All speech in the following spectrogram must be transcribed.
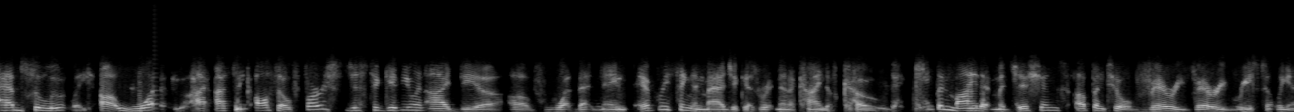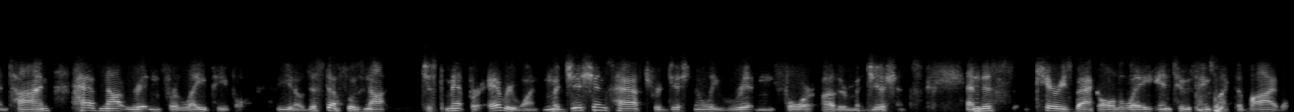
Absolutely. Uh, what I, I, think also first, just to give you an idea of what that name, everything in magic is written in a kind of code. Keep in mind that magicians, up until very, very recently in time, have not written for lay people. You know, this stuff was not just meant for everyone. Magicians have traditionally written for other magicians, and this carries back all the way into things like the Bible.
